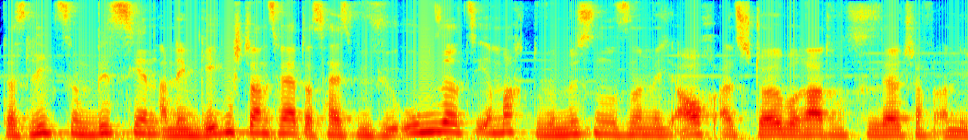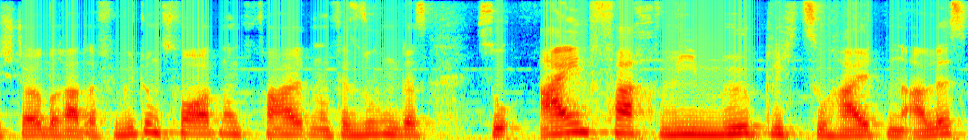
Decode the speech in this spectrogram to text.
Das liegt so ein bisschen an dem Gegenstandswert, das heißt, wie viel Umsatz ihr macht. Wir müssen uns nämlich auch als Steuerberatungsgesellschaft an die Steuerberatervergütungsverordnung verhalten und versuchen, das so einfach wie möglich zu halten alles.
